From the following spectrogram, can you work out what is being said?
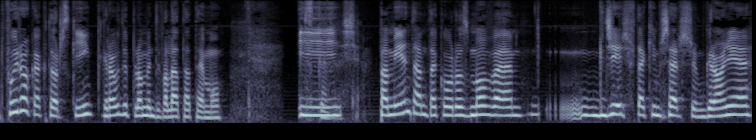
twój rok aktorski grał dyplomy dwa lata temu. I pamiętam taką rozmowę gdzieś w takim szerszym gronie,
